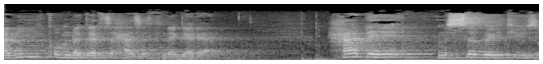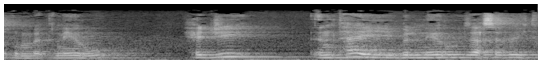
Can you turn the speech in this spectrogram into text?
ዓብዪ ቁም ነገር ዝሓዘት ነገር እያ ሓደ ምስ ሰበይቱ እዩ ዝቕመጥ ነይሩ ሕጂ እንታይ ይብል ነይሩ እዛ ሰበይቱ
